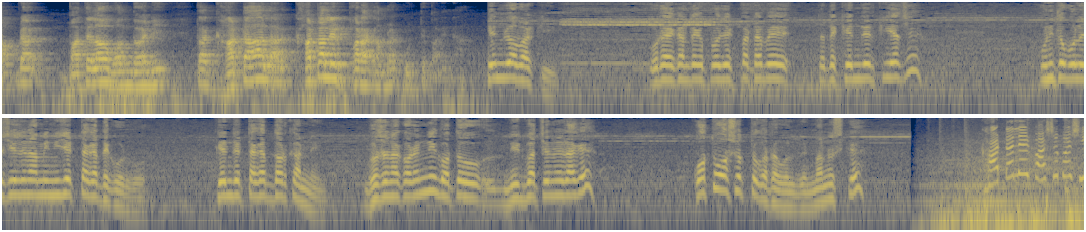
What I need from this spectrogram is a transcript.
আপনার বাতেলাও বন্ধ হয়নি তা ঘাটাল আর খাটালের ফারাক আমরা করতে পারি না। কেন্দ্র আবার কি? ওরা এখান থেকে প্রজেক্ট পাঠাবে তাতে কেন্দ্রের কি আছে? উনি তো বলেছিলেন আমি নিজের টাকাতে করব। কেন্দ্রের টাকার দরকার নেই। ঘোষণা করেননি গত নির্বাচনের আগে। কত অসত্য কথা বলবেন মানুষকে। ঘাটালের পাশাপাশি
